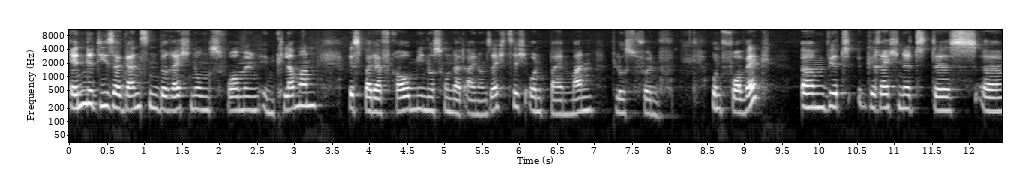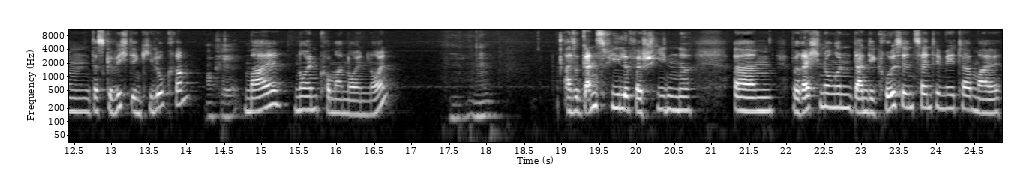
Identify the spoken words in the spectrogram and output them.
Ende dieser ganzen Berechnungsformeln in Klammern ist bei der Frau minus 161 und beim Mann plus 5. Und vorweg ähm, wird gerechnet das, ähm, das Gewicht in Kilogramm Okay. mal 9,99. Also ganz viele verschiedene ähm, Berechnungen. Dann die Größe in Zentimeter mal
